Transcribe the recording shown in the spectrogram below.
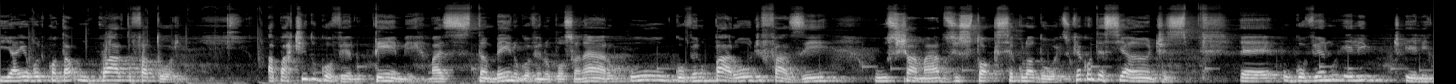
e aí eu vou contar um quarto fator. A partir do governo Temer, mas também no governo Bolsonaro, o governo parou de fazer os chamados estoques reguladores. O que acontecia antes? É, o governo, ele, ele,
